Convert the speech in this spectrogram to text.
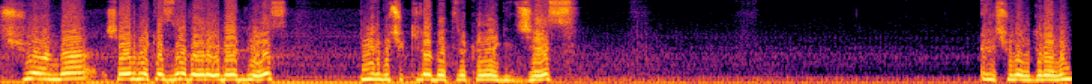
Şu anda şehir merkezine doğru ilerliyoruz. Bir buçuk kilometre kadar gideceğiz. Evet şurada bir duralım.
